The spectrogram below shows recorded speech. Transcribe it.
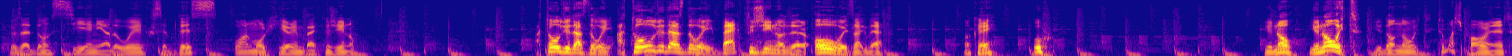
Because I don't see any other way except this. One more here and back to Gino. I told you that's the way. I told you that's the way. Back to Gino there. Always like that. Okay. Ooh. You know. You know it. You don't know it. Too much power in it.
